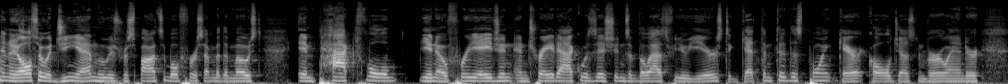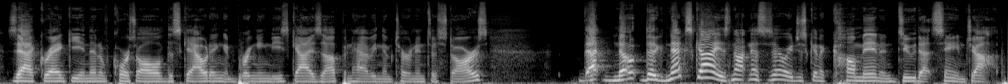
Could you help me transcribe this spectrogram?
and also a GM who is responsible for some of the most impactful, you know, free agent and trade acquisitions of the last few years to get them to this point. Gerrit Cole, Justin Verlander, Zach Greinke, and then of course all of the scouting and bringing these guys up and having them turn into stars. That no, the next guy is not necessarily just going to come in and do that same job.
